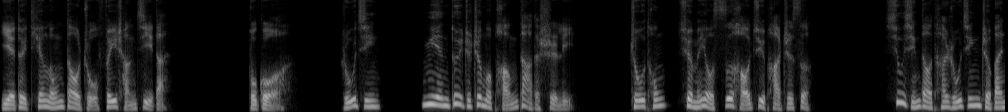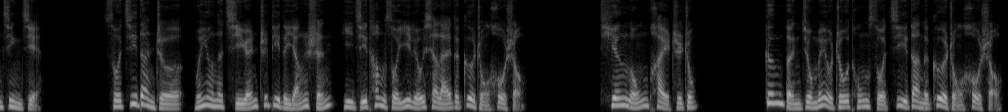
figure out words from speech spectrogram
也对天龙道主非常忌惮。不过，如今面对着这么庞大的势力，周通却没有丝毫惧怕之色。修行到他如今这般境界，所忌惮者唯有那起源之地的阳神以及他们所遗留下来的各种后手。天龙派之中根本就没有周通所忌惮的各种后手。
